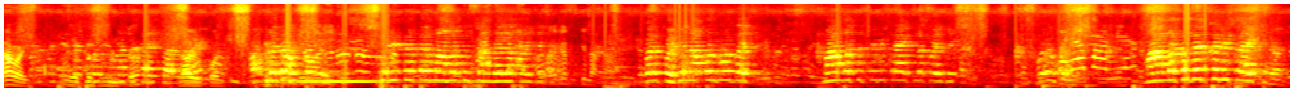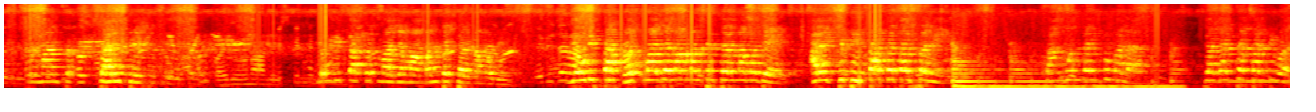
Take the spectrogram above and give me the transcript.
लावाय एकच मिनिट. लावी कॉल आपलं डॉक्टर चरित्र तर मामाचं सांगायला पाहिजे. बरं भजन आपण रोज ऐकतो मामाचं चरित्र ऐकलं पाहिजे का? बरोबर. मामाचं जर चरित्र ऐकलं तर माणसं चारित्र्य एवढी ताकद माझ्या मामांच्या चरणामध्ये. एवढी ताकद माझ्या मामांच्या चरणामध्ये. अरे किती ताकद असताना सांगून जाईल तुम्हाला. जगाच्या पाठीवर.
